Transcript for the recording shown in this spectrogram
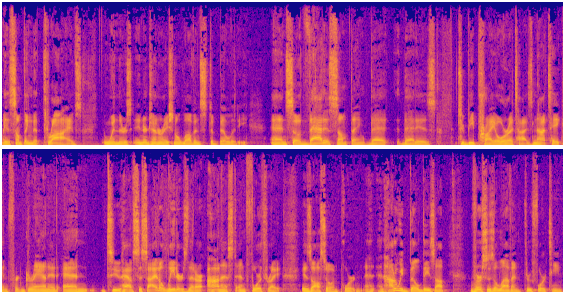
is something that thrives when there's intergenerational love and stability. And so that is something that that is to be prioritized, not taken for granted, and to have societal leaders that are honest and forthright is also important. And, and how do we build these up? Verses 11 through 14.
